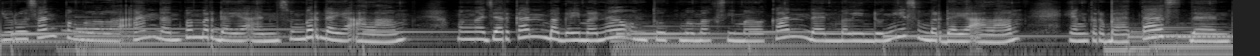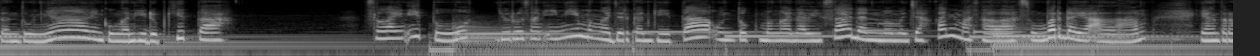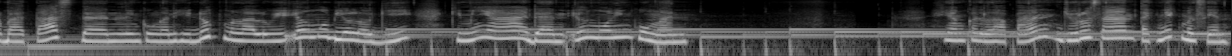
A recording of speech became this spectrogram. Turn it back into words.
Jurusan Pengelolaan dan Pemberdayaan Sumber Daya Alam mengajarkan bagaimana untuk memaksimalkan dan melindungi sumber daya alam yang terbatas dan tentunya lingkungan hidup kita. Selain itu, jurusan ini mengajarkan kita untuk menganalisa dan memecahkan masalah sumber daya alam yang terbatas dan lingkungan hidup melalui ilmu biologi, kimia, dan ilmu lingkungan. Yang kedelapan, jurusan teknik mesin.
